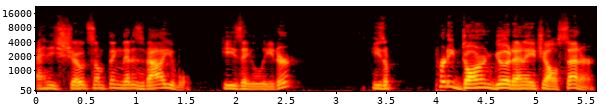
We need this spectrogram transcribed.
and he showed something that is valuable. He's a leader. He's a pretty darn good NHL center.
